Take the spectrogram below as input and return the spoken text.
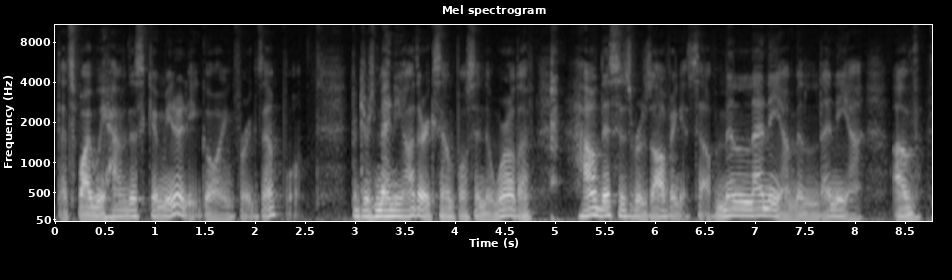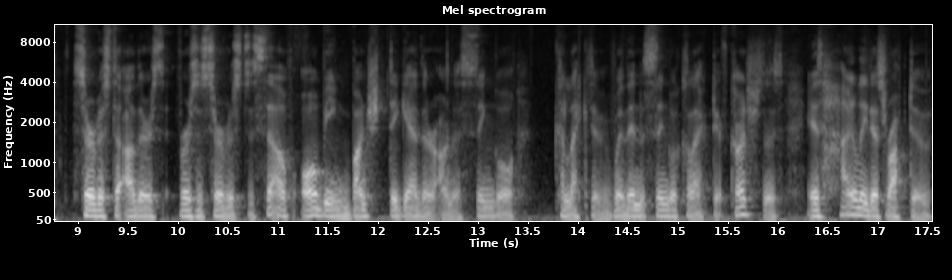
That's why we have this community going, for example. But there's many other examples in the world of how this is resolving itself. Millennia, millennia of service to others versus service to self, all being bunched together on a single collective, within a single collective consciousness is highly disruptive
